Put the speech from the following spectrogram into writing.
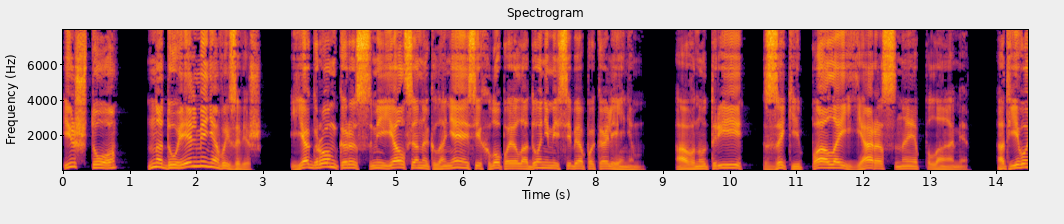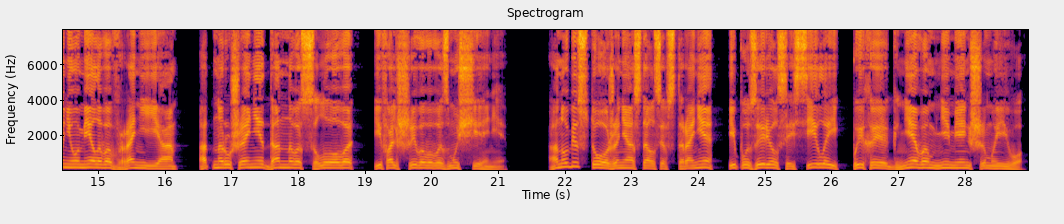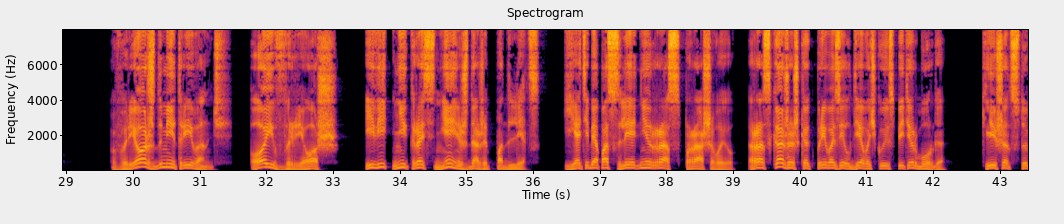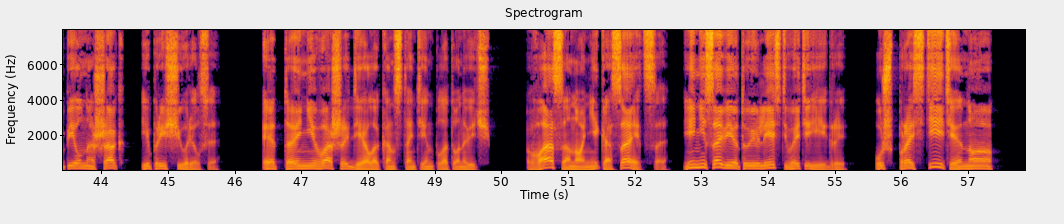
И что, на дуэль меня вызовешь? Я громко рассмеялся, наклоняясь и хлопая ладонями себя по коленям. А внутри закипало яростное пламя. От его неумелого вранья, от нарушения данного слова и фальшивого возмущения. Анубис тоже не остался в стороне и пузырился силой, пыхая гневом не меньше моего. «Врешь, Дмитрий Иванович? Ой, врешь! И ведь не краснеешь даже, подлец! Я тебя последний раз спрашиваю. Расскажешь, как привозил девочку из Петербурга?» Киш отступил на шаг и прищурился. «Это не ваше дело, Константин Платонович. Вас оно не касается, и не советую лезть в эти игры. Уж простите, но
